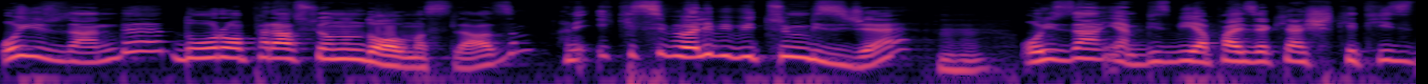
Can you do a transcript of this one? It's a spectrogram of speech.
O yüzden de doğru operasyonun da olması lazım. Hani ikisi böyle bir bütün bizce. O yüzden yani biz bir yapay zeka şirketiyiz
